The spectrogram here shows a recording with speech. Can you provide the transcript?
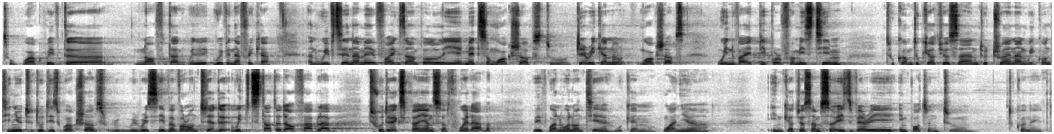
to work with the North than within Africa. And with Sename, for example, he made some workshops to jerrycan workshops. We invite people from his team to come to Kër Thiossane to train, and we continue to do these workshops. We receive a volunteer. We started our Fab Lab through the experience of WoeLab with one volunteer who came one year in Kër Thiossane. So it's very important to, to connect.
